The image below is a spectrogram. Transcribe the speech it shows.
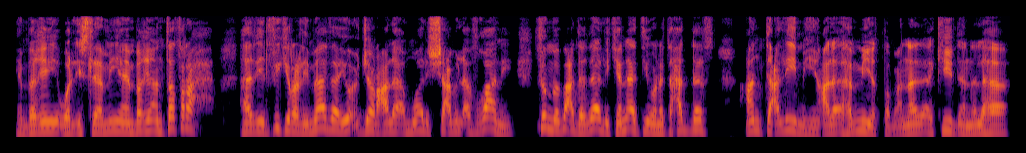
ينبغي والإسلامية ينبغي أن تطرح هذه الفكرة. لماذا يحجر على أموال الشعب الأفغاني؟ ثم بعد ذلك نأتي ونتحدث عن تعليمه على أهمية. طبعا هذا أكيد أن لها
